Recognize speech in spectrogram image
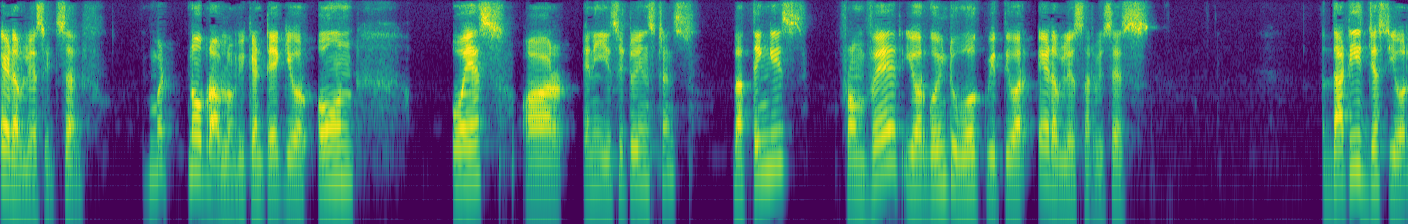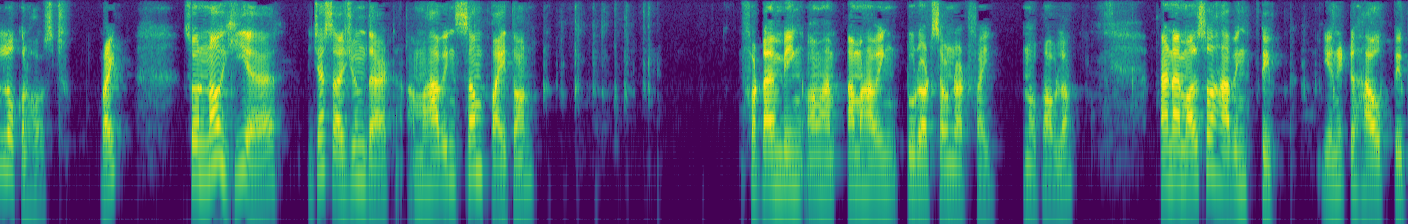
AWS itself. But no problem. You can take your own OS or any EC2 instance. The thing is from where you are going to work with your AWS services. That is just your local host, right? So now here, just assume that I'm having some Python. For time being, I'm, I'm having 2.7.5, no problem. And i'm also having pip. You need to have pip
